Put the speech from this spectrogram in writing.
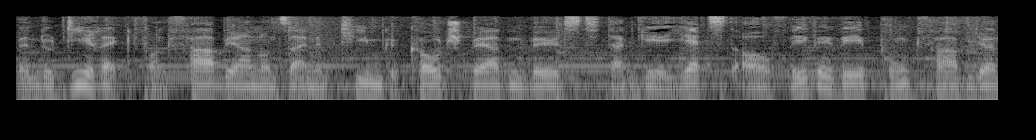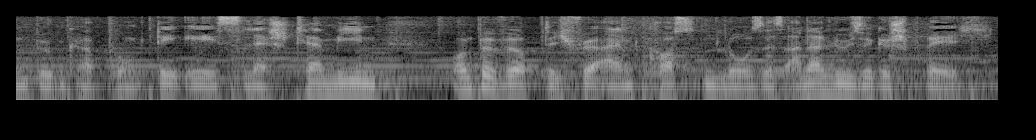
Wenn du direkt von Fabian und seinem Team gecoacht werden willst, dann gehe jetzt auf www.fabianbünker.de/termin und bewirb dich für ein kostenloses Analysegespräch.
